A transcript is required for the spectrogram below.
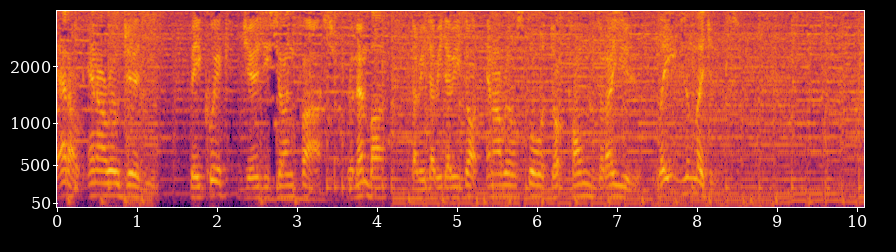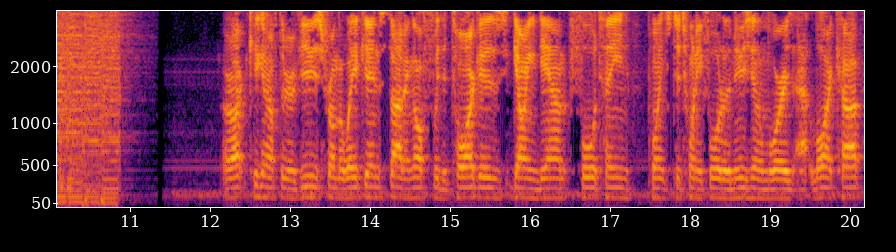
adult NRL jersey. Be quick, jersey selling fast. Remember, www.nrlstore.com.au. Leagues and Legends. All right, kicking off the reviews from the weekend, starting off with the Tigers going down 14 points to 24 to the New Zealand Warriors at Leichhardt.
